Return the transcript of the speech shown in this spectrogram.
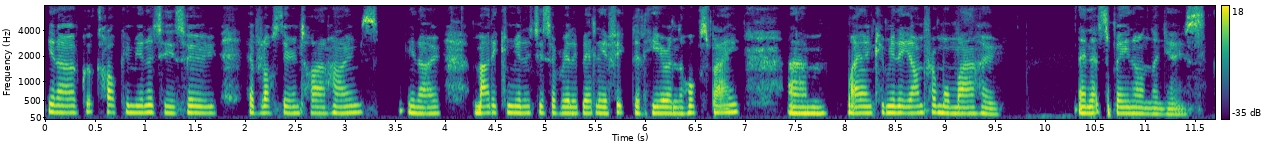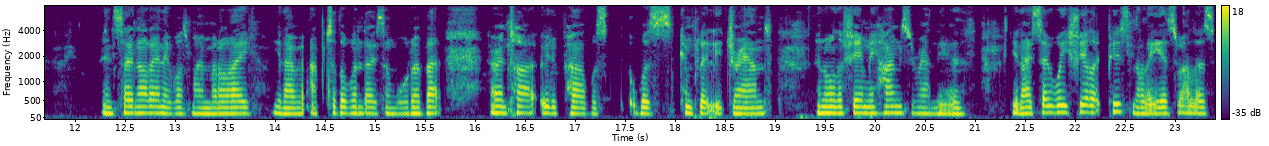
You know, I've got whole communities who have lost their entire homes. You know, Māori communities are really badly affected here in the Hawke's Bay. Um, my own community, I'm from Omahu, and it's been on the news. And so not only was my marae, you know, up to the windows in water, but our entire Urupa was was completely drowned and all the family homes around there, you know, so we feel it personally as well as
